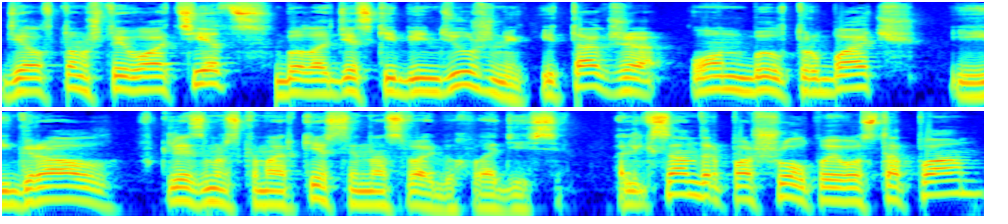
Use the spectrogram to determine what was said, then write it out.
Дело в том, что его отец был одесский бендюжник, и также он был трубач и играл в клезмерском оркестре на свадьбах в Одессе. Александр пошел по его стопам,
